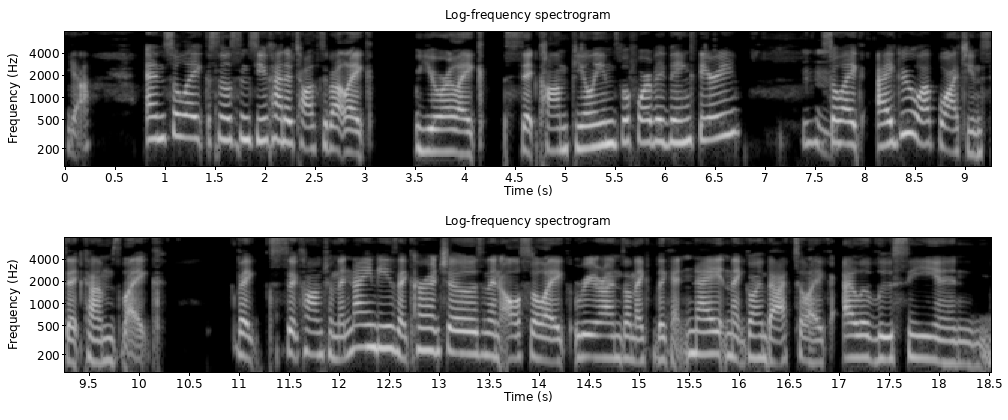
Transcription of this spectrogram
Yeah. And so like so since you kind of talked about like your like sitcom feelings before Big Bang Theory, mm-hmm. so like I grew up watching sitcoms like like sitcoms from the 90s, like current shows, and then also like reruns on like like at night and like going back to like I Love Lucy and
